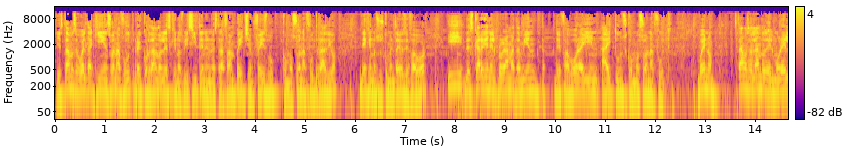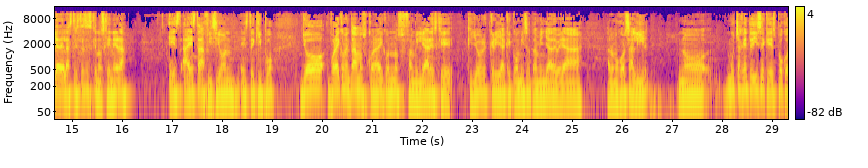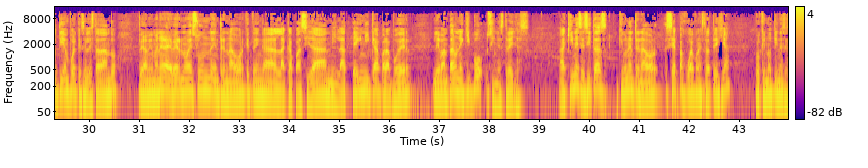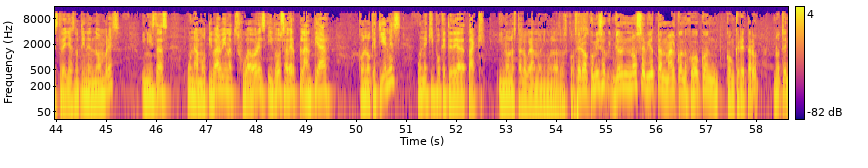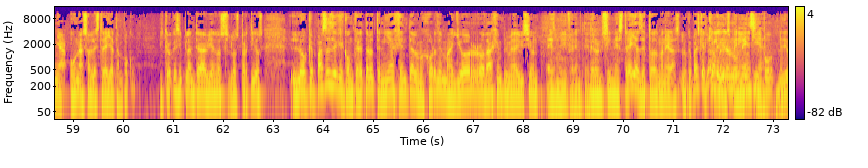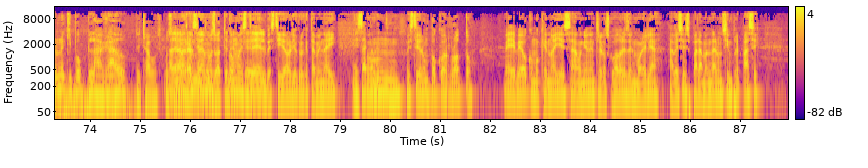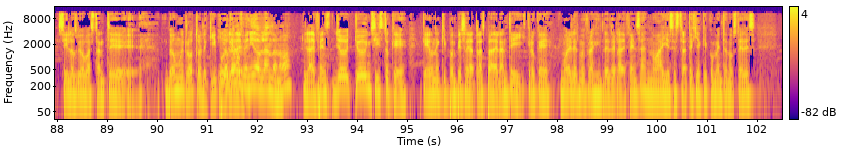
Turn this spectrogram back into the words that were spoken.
Y estamos de vuelta aquí en Zona Food, recordándoles que nos visiten en nuestra fanpage en Facebook como Zona Food Radio. Déjenos sus comentarios de favor y descarguen el programa también de favor ahí en iTunes como Zona Food. Bueno, estamos hablando del Morelia, de las tristezas que nos genera a esta afición, este equipo. Yo, por ahí comentábamos con ahí con unos familiares que, que yo creía que Comiso también ya debería a lo mejor salir. No, mucha gente dice que es poco tiempo el que se le está dando, pero a mi manera de ver no es un entrenador que tenga la capacidad ni la técnica para poder levantar un equipo sin estrellas. Aquí necesitas que un entrenador sepa jugar con estrategia, porque no tienes estrellas, no tienes nombres y necesitas una motivar bien a tus jugadores y dos saber plantear con lo que tienes un equipo que te dé ataque y no lo está logrando ninguna de las dos cosas. Pero a comienzo yo no se vio tan mal cuando jugó con, con Querétaro. No tenía una sola estrella tampoco. Y creo que sí planteaba bien los, los partidos. Lo que pasa es de que con Querétaro tenía gente a lo mejor de mayor rodaje en primera división. es muy diferente. Pero sin estrellas de todas maneras. Lo que pasa es que aquí Claro, le dieron un equipo, le dieron un equipo plagado de chavos. O sea, Además, no realmente sabemos los va a tener cómo que- esté el vestidor. Yo creo que también hay Exactamente. un vestidor un poco roto. Eh, veo como que no hay esa unión entre los jugadores del Morelia, a veces para mandar un simple pase. Sí, los veo bastante... Veo muy roto el y equipo. lo y que la hemos de- venido hablando, ¿no? Y la defensa, yo, yo insisto que, que un equipo empieza de atrás para adelante y creo que Morelia es muy frágil desde la defensa. No hay esa estrategia que comentan ustedes.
